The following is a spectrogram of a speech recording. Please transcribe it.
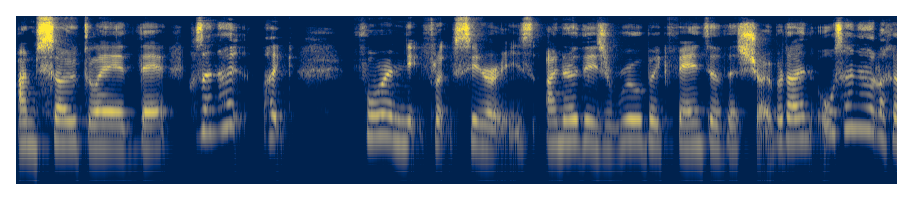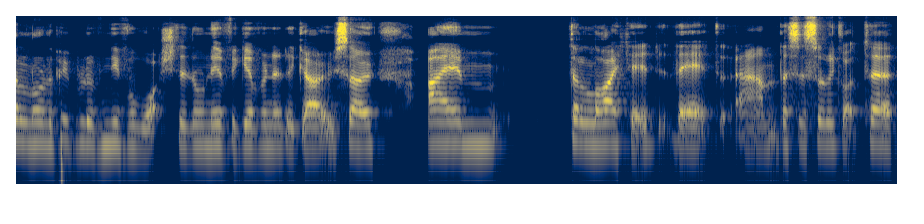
I'm so glad that because I know like for a Netflix series, I know there's real big fans of this show, but I also know like a lot of people have never watched it or never given it a go. So I am delighted that um, this has sort of got to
